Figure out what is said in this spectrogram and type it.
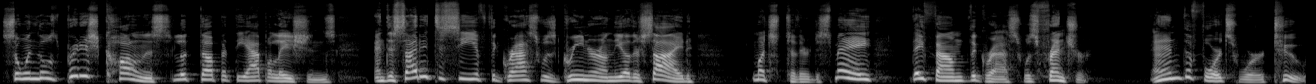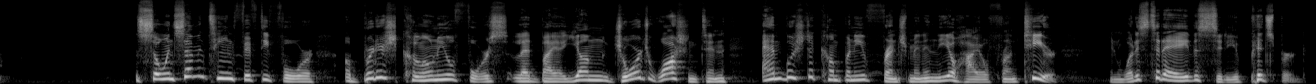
So when those British colonists looked up at the Appalachians and decided to see if the grass was greener on the other side, much to their dismay, they found the grass was Frencher. And the forts were too. So in 1754, a British colonial force led by a young George Washington ambushed a company of Frenchmen in the Ohio frontier, in what is today the city of Pittsburgh.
